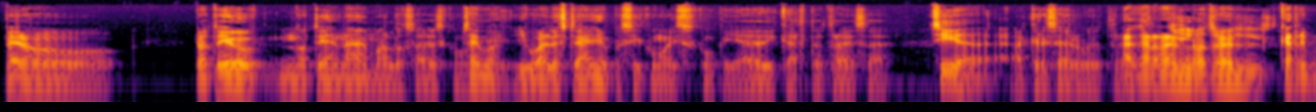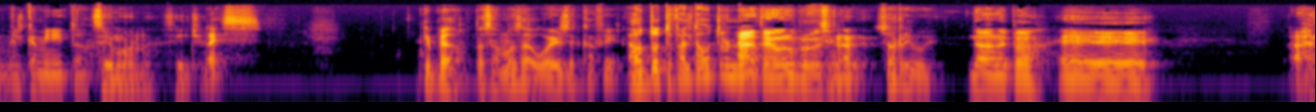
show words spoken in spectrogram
Pero, pero te digo, no tiene nada de malo, ¿sabes? Como Sí, que igual este año, pues sí, como dices, como que ya dedicarte otra vez a, Sí, a- a crecer, güey, agarrar el, otra vez el, el caminito. Simón, sí. Nice. ¿Qué pedo? ¿Pasamos a Where's the Coffee? Auto, ¿te falta otro, no? Ah, tengo uno profesional. Sorry, güey. No, no hay pedo. Eh, ah,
